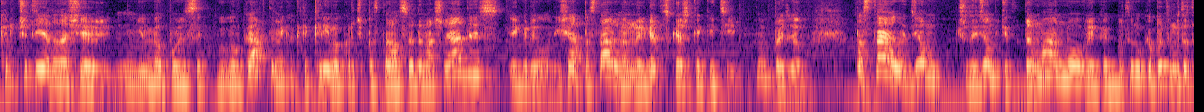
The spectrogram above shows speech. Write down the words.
короче, что-то я тогда вообще не умел пользоваться Google картами, как-то криво, короче, поставил свой домашний адрес. И говорю, сейчас поставлю, нам навигатор скажет, как идти. Ну, пойдем. Поставил, идем, что-то идем, какие-то дома новые, как будто, ну, как будто мы тут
